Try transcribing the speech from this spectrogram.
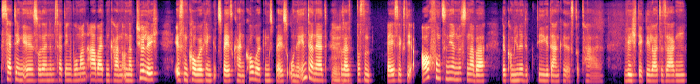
Setting ist oder in einem Setting, wo man arbeiten kann. Und natürlich ist ein Coworking Space kein Coworking Space ohne Internet. Mhm. Das heißt, das sind Basics, die auch funktionieren müssen, aber der Community-Gedanke ist total wichtig. Die Leute sagen,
